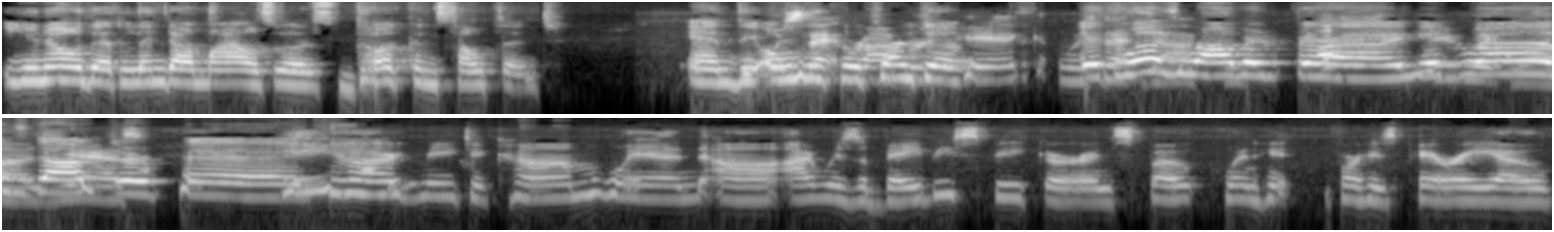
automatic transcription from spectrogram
you know that linda miles was the consultant and the was only consultant was it was Dr. robert pig it was, it was dr yes. he hired me to come when uh, i was a baby speaker and spoke when he, for his perio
